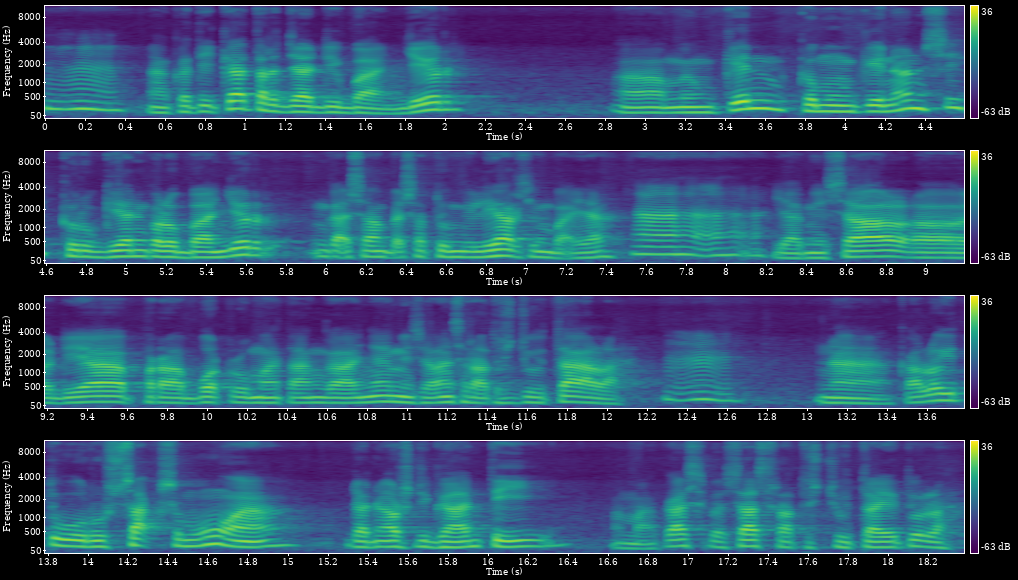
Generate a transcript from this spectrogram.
Mm-mm. Nah, ketika terjadi banjir, eh, mungkin kemungkinan sih kerugian kalau banjir nggak sampai satu miliar sih mbak ya. Ya misal eh, dia perabot rumah tangganya misalnya 100 juta lah. Mm-mm. Nah, kalau itu rusak semua dan harus diganti, nah, maka sebesar 100 juta itulah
